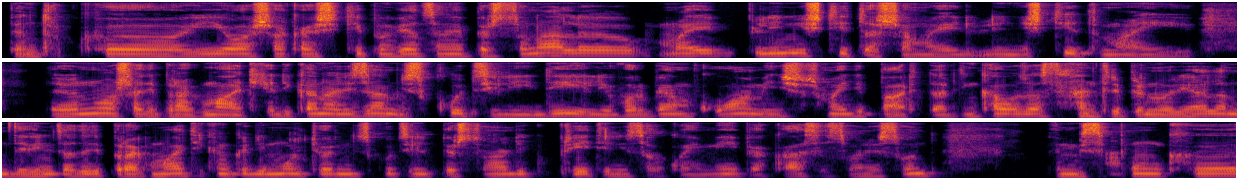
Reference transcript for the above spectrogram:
Pentru că eu, așa ca și tip în viața mea personală, mai liniștit, așa, mai liniștit, mai nu așa de pragmatic. Adică analizam discuțiile, ideile, vorbeam cu oameni și așa mai departe. Dar din cauza asta antreprenorială am devenit atât de pragmatic încât de multe ori în discuțiile personale cu prietenii sau cu ai mei pe acasă sau unde sunt, îmi spun că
